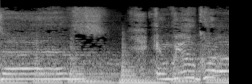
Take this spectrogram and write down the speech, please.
thousands and we'll grow.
